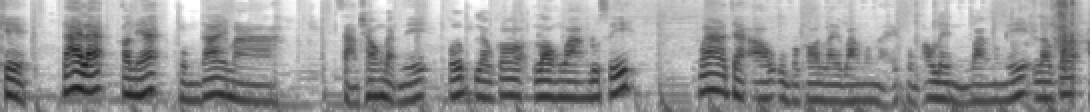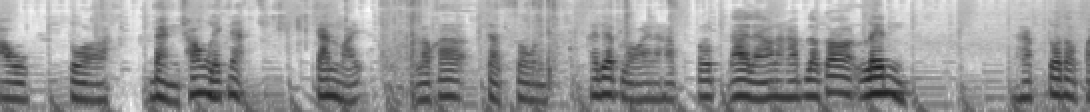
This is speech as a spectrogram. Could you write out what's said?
เค ได้แล้วตอนนี้ผมได้มา 3 ช่องแบบนี้ปึ๊บแล้วก็ลองวางดูซิว่าจะเอาอุปกรณ์อะไรวางตรงไหน ผมเอาเลนส์วางตรงนี้ แล้วก็เอาตัวแบ่งช่องเล็กเนี่ยกั้นไว้ แล้วก็จัดโซนให้เรียบร้อยนะครับปุ๊บได้แล้วนะครับ แล้วก็เลนส์นะครับตัวต่อไป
